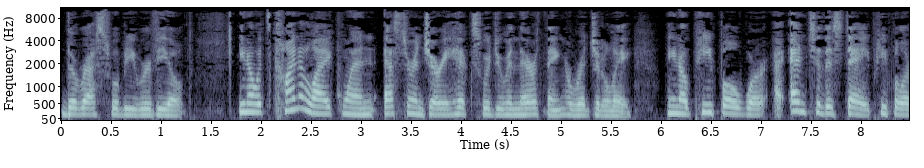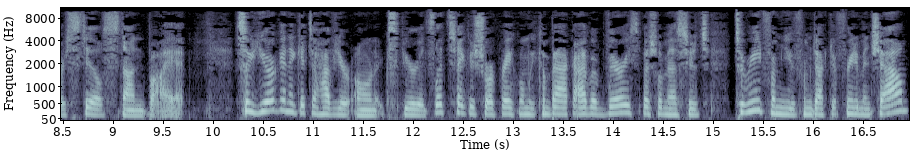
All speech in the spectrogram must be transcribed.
the rest will be revealed. You know, it's kind of like when Esther and Jerry Hicks were doing their thing originally. You know, people were, and to this day, people are still stunned by it. So you're going to get to have your own experience. Let's take a short break. When we come back, I have a very special message to read from you from Dr. Friedemann Schaub.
